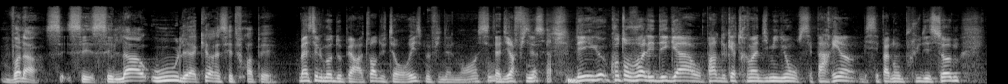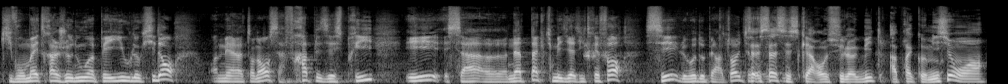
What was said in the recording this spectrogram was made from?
voilà, c'est là où les hackers essaient de frapper. Bah, c'est le mode opératoire du terrorisme finalement. Hein. C'est-à-dire quand on voit les dégâts, on parle de 90 millions, c'est pas rien, mais c'est pas non plus des sommes qui vont mettre à genoux un pays ou l'Occident. Mais en attendant, ça frappe les esprits et ça a un impact médiatique très fort. C'est le mode opératoire du terrorisme. Ça, c'est ce qu'a reçu Logbit après commission. Hein.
